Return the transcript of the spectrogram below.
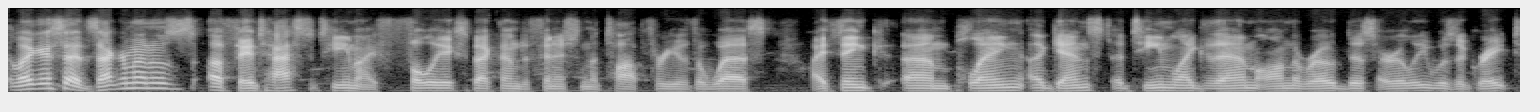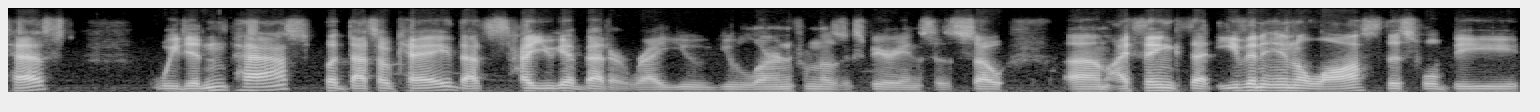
like I said, Sacramento's a fantastic team. I fully expect them to finish in the top three of the West. I think um, playing against a team like them on the road this early was a great test. We didn't pass, but that's okay. That's how you get better, right? You you learn from those experiences. So um, I think that even in a loss, this will be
